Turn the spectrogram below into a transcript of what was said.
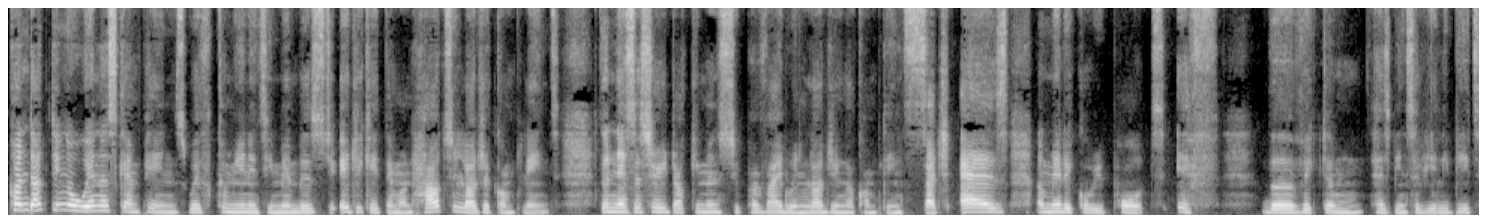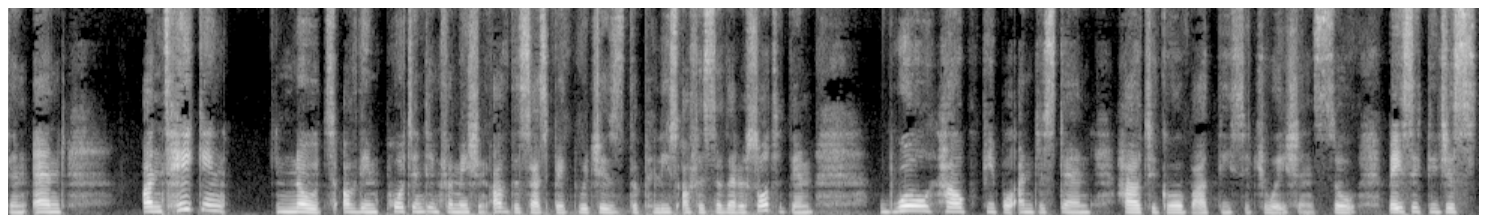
Conducting awareness campaigns with community members to educate them on how to lodge a complaint, the necessary documents to provide when lodging a complaint, such as a medical report if the victim has been severely beaten. And on taking note of the important information of the suspect, which is the police officer that assaulted them, will help people understand how to go about these situations. So basically, just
